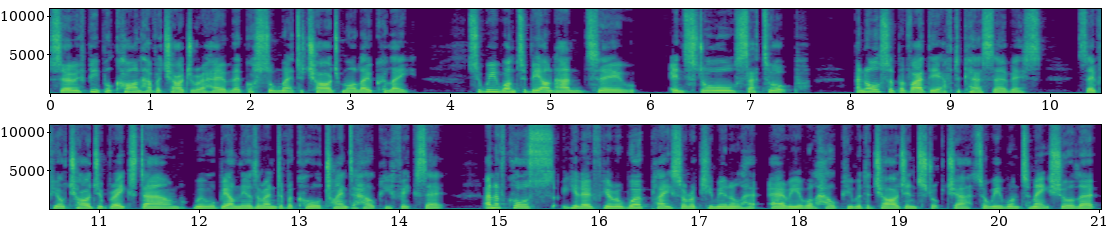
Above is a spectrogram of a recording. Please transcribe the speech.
So if people can't have a charger at home, they've got somewhere to charge more locally. So we want to be on hand to install, set up, and also provide the aftercare service. So if your charger breaks down, we will be on the other end of a call trying to help you fix it. And of course, you know, if you're a workplace or a communal area, we'll help you with the charging structure. So we want to make sure that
